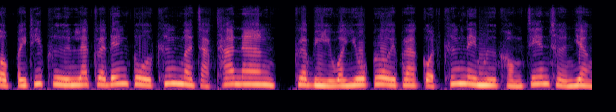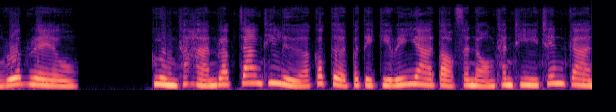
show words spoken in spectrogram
ตบไปที่พื้นและกระเด้งตัวขึ้นมาจากท่านั่ง กระบี่วายุโปรยปรากฏขึ้นในมือของเจี้ยนเฉินอย่างรวดเร็วกลุ่มทหารรับจ้างที่เหลือก็เกิดปฏิกิริยาตอบสนองทันทีเช่นกัน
